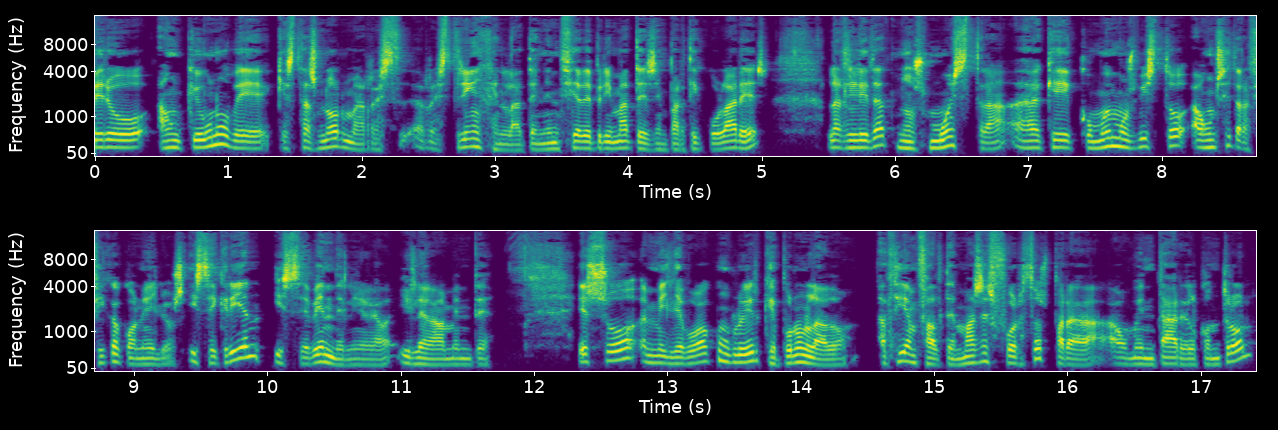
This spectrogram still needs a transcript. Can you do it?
Pero aunque uno ve que estas normas restringen la tenencia de primates en particulares, la realidad nos muestra eh, que, como hemos visto, aún se trafica con ellos y se crían y se venden ilegalmente. Eso me llevó a concluir que, por un lado, hacían falta más esfuerzos para aumentar el control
